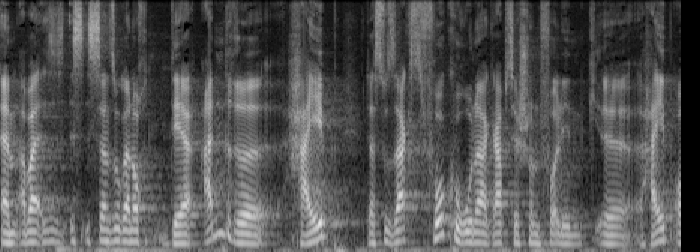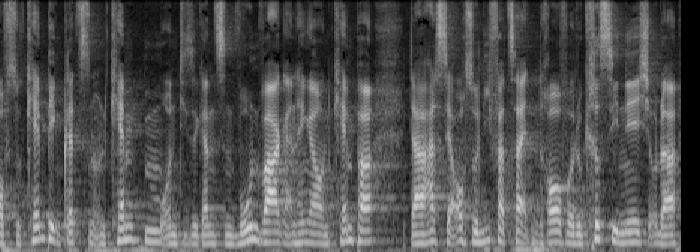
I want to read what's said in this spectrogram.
Ähm, aber es ist, es ist dann sogar noch der andere Hype, dass du sagst, vor Corona gab es ja schon voll den äh, Hype auf so Campingplätzen und Campen und diese ganzen Wohnwagenanhänger und Camper. Da hast du ja auch so Lieferzeiten drauf, oder du kriegst sie nicht oder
